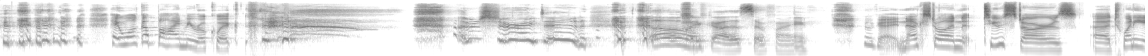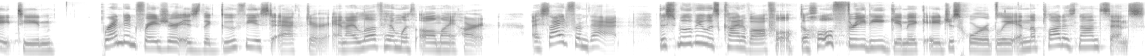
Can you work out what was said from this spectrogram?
hey, walk up behind me real quick. I'm sure I did. Oh my god, that's so funny. Okay, next one, two stars, uh, 2018. Brendan Fraser is the goofiest actor, and I love him with all my heart. Aside from that, this movie was kind of awful. The whole 3D gimmick ages horribly, and the plot is nonsense.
